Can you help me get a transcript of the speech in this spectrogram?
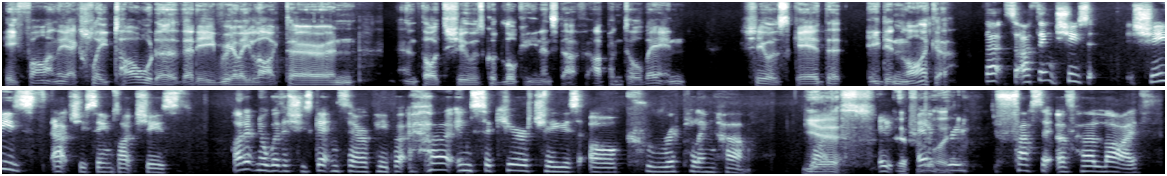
he finally actually told her that he really liked her and and thought she was good looking and stuff. Up until then, she was scared that he didn't like her. that's i think she's she's actually seems like she's i don't know whether she's getting therapy but her insecurities are crippling her Yes, It, definitely. every facet of her life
